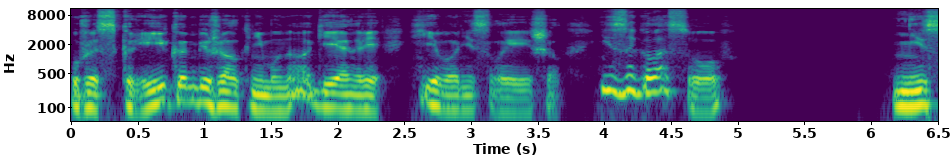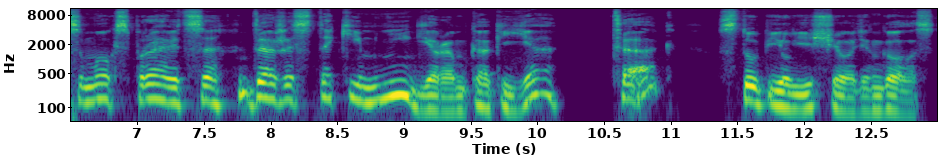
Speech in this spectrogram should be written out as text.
уже с криком бежал к нему, но Генри его не слышал из-за голосов. «Не смог справиться даже с таким нигером, как я? Так?» — вступил еще один голос.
